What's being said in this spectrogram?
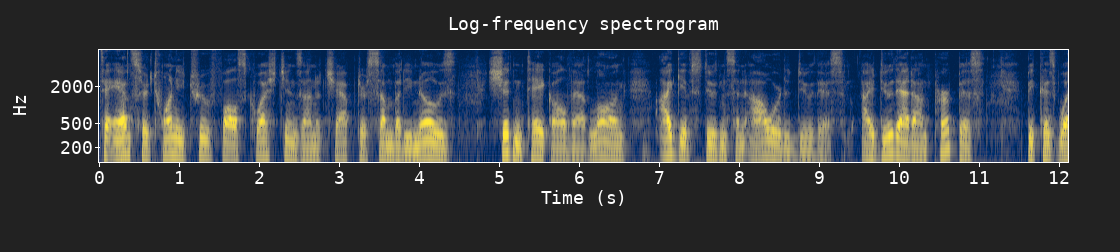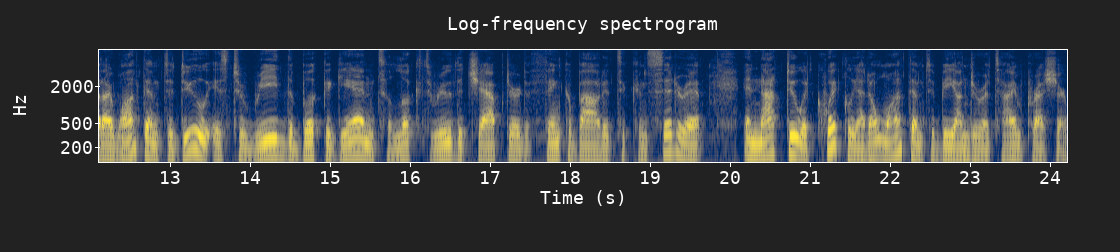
To answer 20 true false questions on a chapter somebody knows shouldn't take all that long. I give students an hour to do this. I do that on purpose because what I want them to do is to read the book again, to look through the chapter, to think about it, to consider it, and not do it quickly. I don't want them to be under a time pressure.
